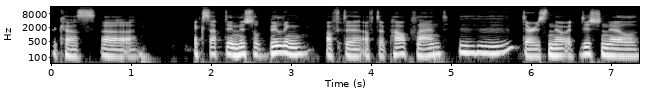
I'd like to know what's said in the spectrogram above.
Because uh, except the initial building of the of the power plant, mm -hmm. there is no additional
